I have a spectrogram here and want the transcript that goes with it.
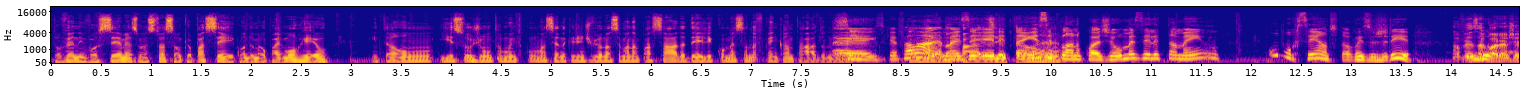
tô vendo em você a mesma situação que eu passei quando meu pai morreu. Então, isso junta muito com uma cena que a gente viu na semana passada dele começando a ficar encantado, né? É, isso que eu ia falar. Mas Paz, ele então- tem esse plano com a Jo, mas ele também. 1%, talvez eu diria. Talvez Do- agora já,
